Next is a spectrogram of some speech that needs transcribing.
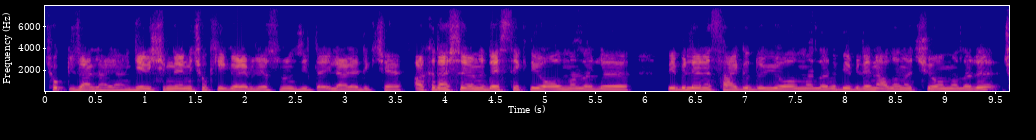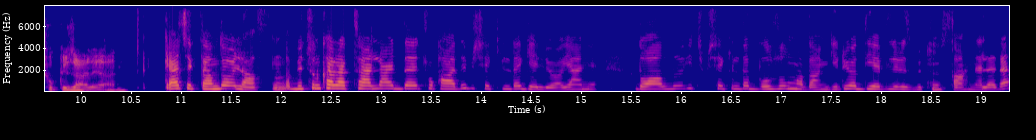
çok güzeller yani. Gelişimlerini çok iyi görebiliyorsunuz ciltte ilerledikçe. Arkadaşlarını destekliyor olmaları, birbirlerine saygı duyuyor olmaları, birbirlerine alan açıyor olmaları çok güzel yani. Gerçekten de öyle aslında. Bütün karakterler de çok sade bir şekilde geliyor. Yani doğallığı hiçbir şekilde bozulmadan giriyor diyebiliriz bütün sahnelere.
